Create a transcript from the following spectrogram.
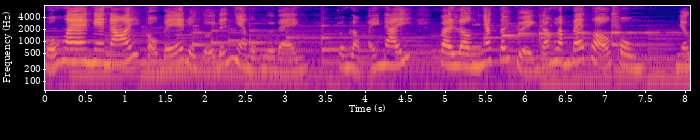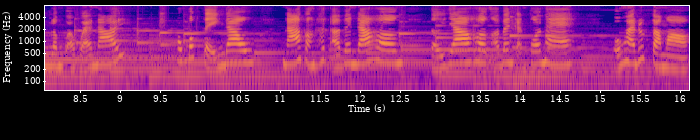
Phổ Hoa nghe nói cậu bé được gửi đến nhà một người bạn. Trong lòng ấy nấy, Vài lần nhắc tới chuyện đón Lâm Bác có ở cùng Nhưng Lâm Quả Quả nói Không bất tiện đâu Nó còn thích ở bên đó hơn Tự do hơn ở bên cạnh tôi mà Cổ Hoa rất tò mò,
